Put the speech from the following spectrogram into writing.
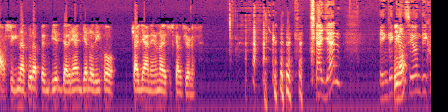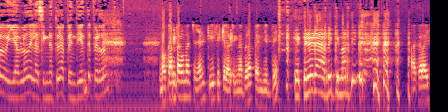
asignatura pendiente, Adrián ya lo dijo Chayanne en una de sus canciones. ¿Chayanne? ¿En qué ¿Sí, canción no? dijo y habló de la asignatura pendiente, perdón? ¿No canta una Chayanne que dice que la asignatura pendiente? ¿Que, que no era Ricky Martin? ah, caray.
